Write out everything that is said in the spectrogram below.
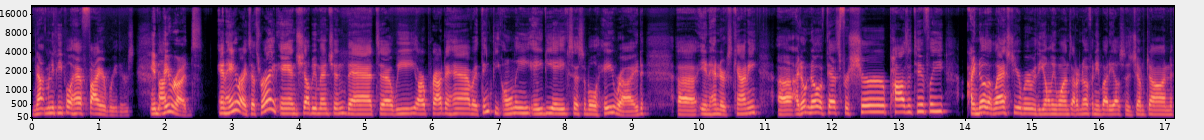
Not many people have fire breathers. In Uh, hay rides. And hayrides, that's right. And Shelby mentioned that uh, we are proud to have, I think, the only ADA accessible hayride uh, in Hendricks County. Uh, I don't know if that's for sure positively. I know that last year we were the only ones. I don't know if anybody else has jumped on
